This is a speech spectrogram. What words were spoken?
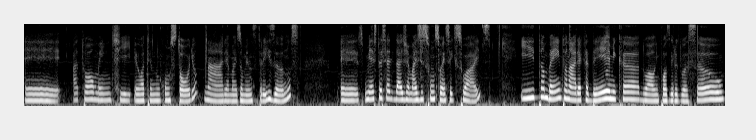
É, atualmente eu atendo um consultório na área há mais ou menos três anos. É, minha especialidade é mais disfunções sexuais. E também estou na área acadêmica, dou aula em pós-graduação.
